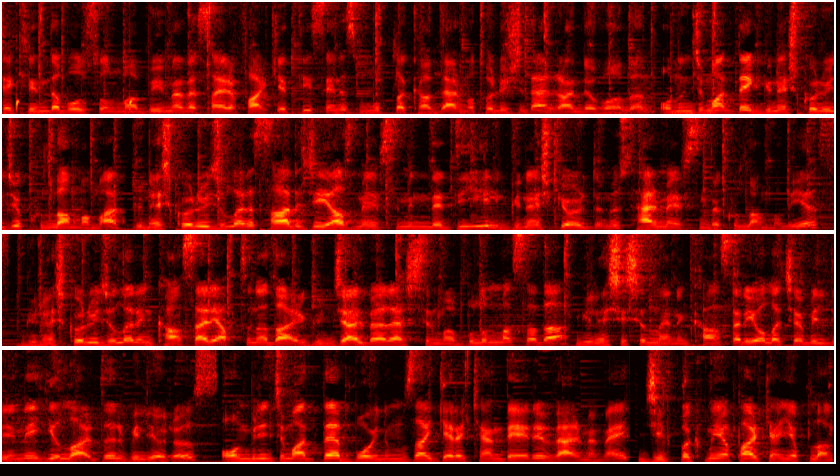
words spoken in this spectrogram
şeklinde bozulma, büyüme vesaire fark ettiyseniz mutlaka dermatolojiden randevu alın. 10. madde güneş koruyucu kullanmamak. Güneş koruyucuları sadece yaz mevsiminde değil, güneş gördüğümüz her mevsimde kullanmalıyız. Güneş koruyucuların kanser yaptığına dair güncel bir araştırma bulunmasa da güneş ışınlarının kansere yol açabildiğini yıllardır biliyoruz. 11. madde boynumuza gereken değeri vermemek. Cilt bakımı yaparken yapılan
